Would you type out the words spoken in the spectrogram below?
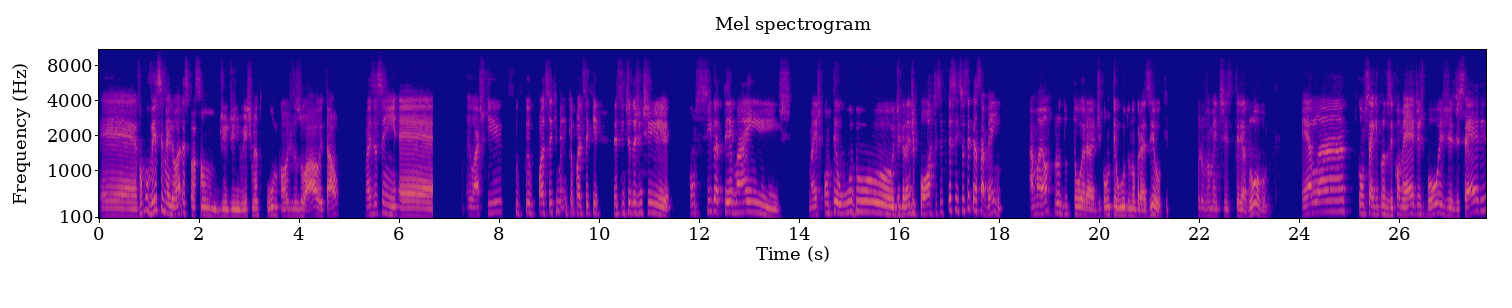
É, vamos ver se melhora a situação de, de investimento público, audiovisual e tal. Mas, assim, é, eu acho que, que, pode ser que, que pode ser que, nesse sentido, a gente consiga ter mais, mais conteúdo de grande porte. Assim, porque, assim, se você pensar bem, a maior produtora de conteúdo no Brasil, que provavelmente seria a Globo, ela consegue produzir comédias boas de, de série,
